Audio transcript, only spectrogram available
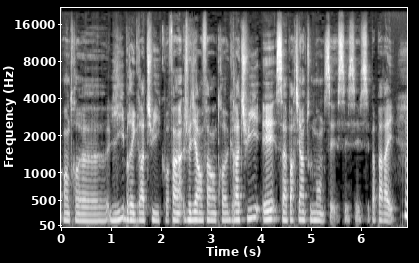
entre euh, libre et gratuit quoi. Enfin je veux dire enfin entre gratuit et ça appartient à tout le monde. C'est c'est c'est c'est pas pareil. Je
